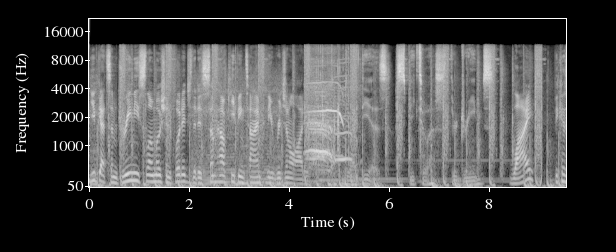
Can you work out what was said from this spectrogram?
you've got some dreamy slow motion footage that is somehow keeping time to the original audio. Do ideas speak to us through dreams? Why? Because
